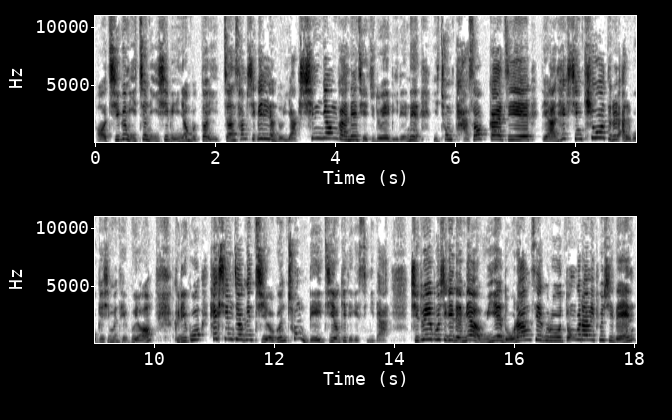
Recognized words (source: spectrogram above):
어, 지금 2022년부터 2031년도 약 10년간의 제주도의 미래는 이총 다섯 가지에 대한 핵심 키워드를 알고 계시면 되고요. 그리고 핵심적인 지역은 총 4지역이 되겠습니다. 지도에 보시게 되면 위에 노란색으로 동그라미 표시된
